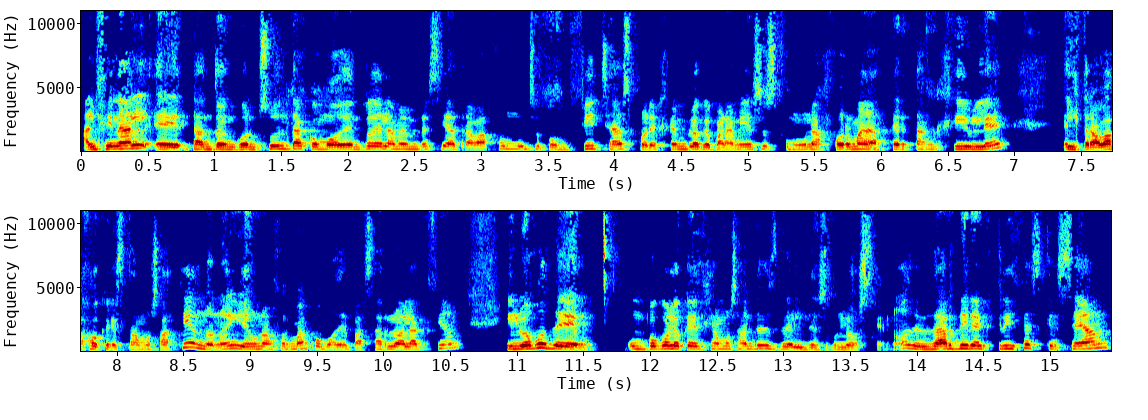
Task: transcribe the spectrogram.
Al final, eh, tanto en consulta como dentro de la membresía, trabajo mucho con fichas, por ejemplo, que para mí eso es como una forma de hacer tangible el trabajo que estamos haciendo, ¿no? Y es una forma como de pasarlo a la acción y luego de un poco lo que decíamos antes del desglose, ¿no? De dar directrices que sean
